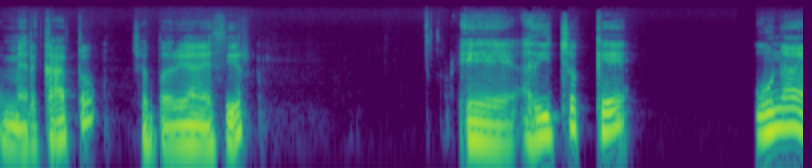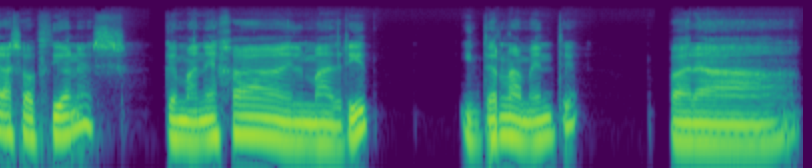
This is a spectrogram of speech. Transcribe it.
en mercato, se podría decir, eh, ha dicho que una de las opciones que maneja el Madrid internamente para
